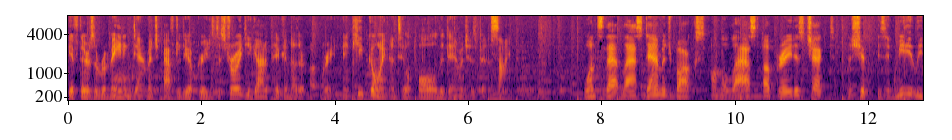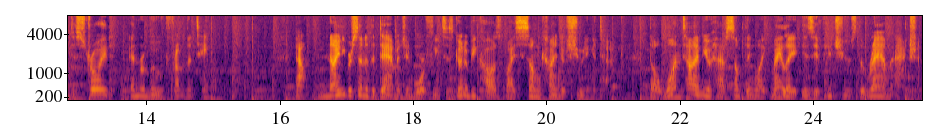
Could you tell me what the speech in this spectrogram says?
If there's a remaining damage after the upgrade is destroyed, you gotta pick another upgrade and keep going until all the damage has been assigned. Once that last damage box on the last upgrade is checked, the ship is immediately destroyed and removed from the table. Now, 90% of the damage in Warfleets is going to be caused by some kind of shooting attack. The one time you have something like melee is if you choose the ram action.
